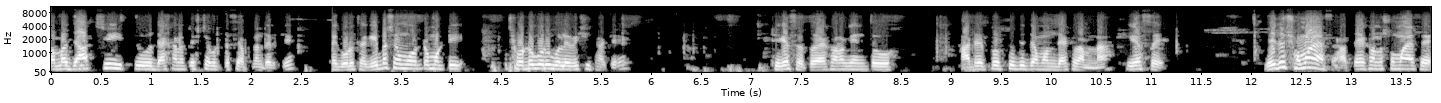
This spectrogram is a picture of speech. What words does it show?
আমরা যাচ্ছি একটু দেখানোর চেষ্টা করতেছি আপনাদেরকে গরু থাকে। এই পাশে মোটামুটি ছোট গরু বলে বেশি থাকে। ঠিক আছে? তো এখনও কিন্তু হাটের প্রস্তুতি তেমন দেখলাম না। ঠিক আছে? যেহেতু সময় আছে, হাতে এখনও সময় আছে,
